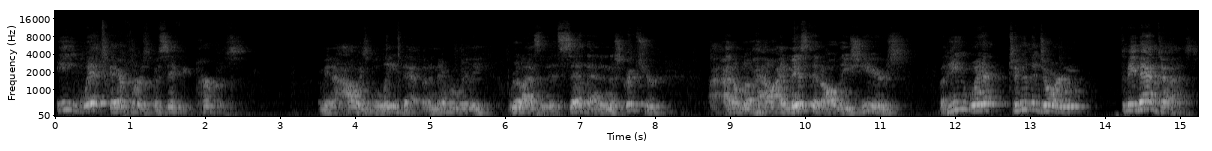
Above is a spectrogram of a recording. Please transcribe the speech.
he went there for a specific purpose. I mean, I always believed that, but I never really realized that it said that in the scripture. I- don't know how I missed it all these years, but he went to the Jordan to be baptized.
